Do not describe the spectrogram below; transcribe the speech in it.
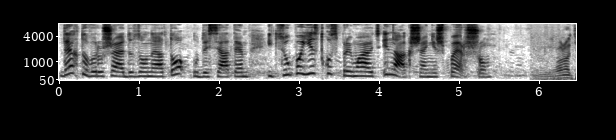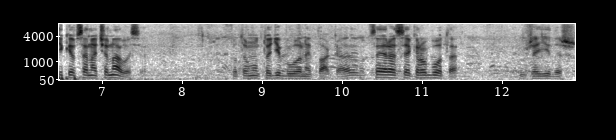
Дехто вирушає до зони АТО у 10-те. І цю поїздку сприймають інакше ніж першу. Воно тільки все починалося. Тому тоді було не так. А цей раз як робота. Вже їдеш,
